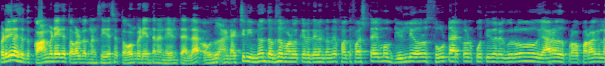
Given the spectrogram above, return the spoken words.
ಬಟ್ ಇದು ಅದು ಕಾಮಿಡಿಯಾಗೆ ತಗೊಳ್ಬೇಕು ನಾನು ಸೀರಿಯಸ್ ಆಗಿ ತಗೊಂಬೇಡಿ ಅಂತ ನಾನು ಹೇಳ್ತಾ ಇಲ್ಲ. ಹೌದು ಅಂಡ್ ಆಕ್ಚುಲಿ ಇನ್ನೊಂದು ಅಬ್ಸರ್ವ್ ಮಾಡ್ಬೇಕಾದ್ರೆ ಏನಂತಂದ್ರೆ ಫಸ್ಟ್ ಫಸ್ಟ್ ಟೈಮ್ ಗಿಲ್ಲಿ ಅವರು ಸೂಟ್ ಹಾಕೊಂಡು ಕೂತಿದ್ದಾರೆ ಗುರು. ಯಾರೋ ಪ್ರ- ಪರವಾಗಿಲ್ಲ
